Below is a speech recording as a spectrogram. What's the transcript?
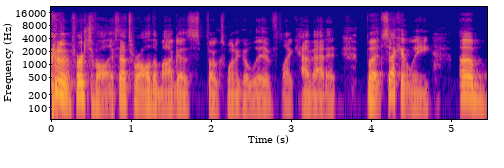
First of all, if that's where all the MAGA folks want to go live, like have at it. But secondly, um,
